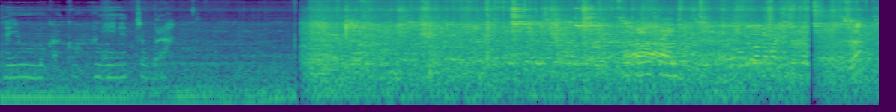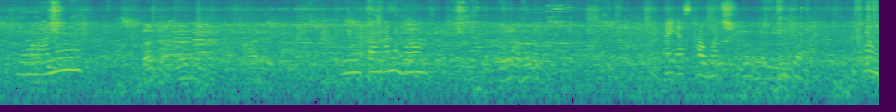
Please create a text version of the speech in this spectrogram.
init. Nag-red na yung mukha ko. Ang init, sobra. Okay, okay. Yung mga ano, yung pang ano ba? I asked how much. This one.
